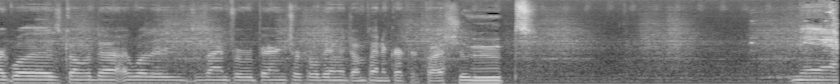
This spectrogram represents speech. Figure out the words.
Arc was covered that Arc welder is designed for repairing structural damage on planet cracker class Oops. Nah.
